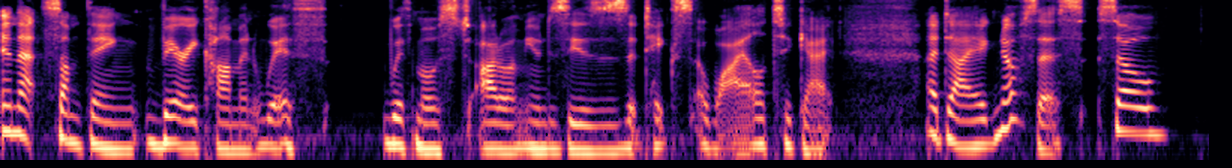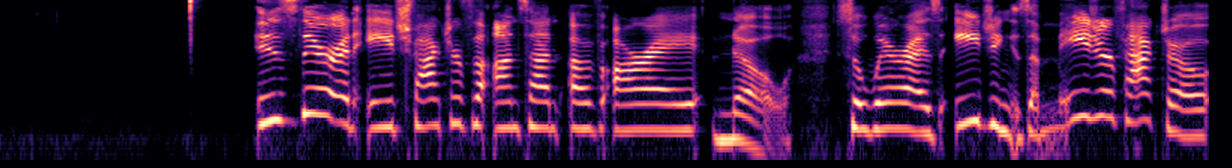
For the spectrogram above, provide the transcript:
And that's something very common with with most autoimmune diseases. It takes a while to get a diagnosis. So is there an age factor for the onset of RA? No. So whereas aging is a major factor,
